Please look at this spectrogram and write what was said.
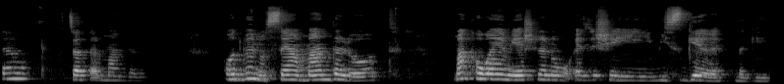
זהו, קצת על מנדלות. עוד בנושא המנדלות, מה קורה אם יש לנו איזושהי מסגרת נגיד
